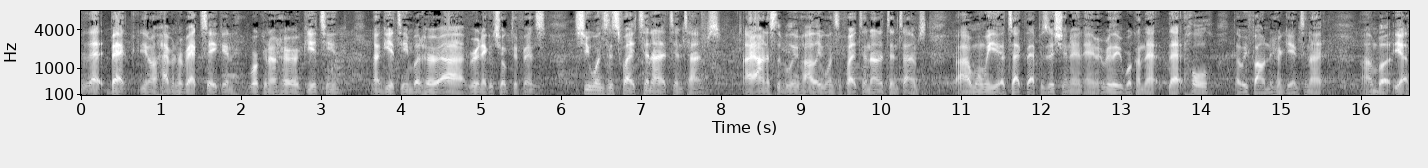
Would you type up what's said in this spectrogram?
that back, you know, having her back taken, working on her guillotine, not guillotine, but her uh, rear naked choke defense. She wins this fight 10 out of 10 times. I honestly believe Holly wins the fight 10 out of 10 times uh, when we attack that position and, and, really work on that, that hole that we found in her game tonight. Um, but yeah,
